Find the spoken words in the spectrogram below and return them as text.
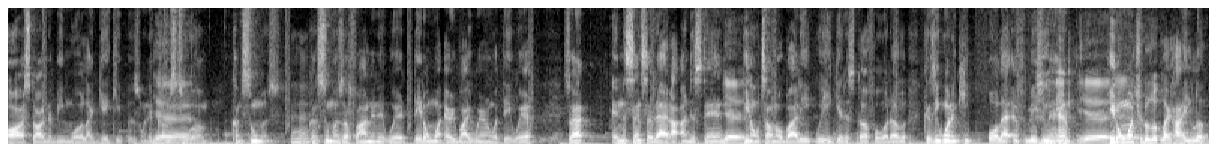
are starting to be more like gatekeepers when it comes to um, consumers. Consumers are finding it where they don't want everybody wearing what they wear. So that, in the sense of that, I understand. Yeah. He don't tell nobody where he get his stuff or whatever because he want to keep all that information to him. Yeah, he don't want you to look like how he look.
